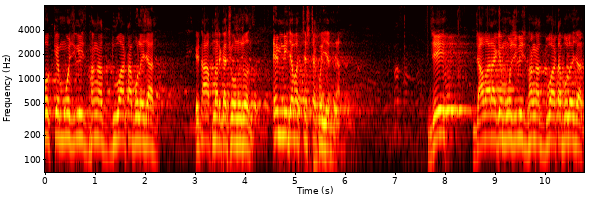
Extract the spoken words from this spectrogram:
পক্ষে মজলিস ভাঙা দুয়াটা বলে যান। এটা আপনার কাছে অনুরোধ, এমনি যাবার চেষ্টা করিয়েন না। যে যাওয়ার আগে মজলিস ভাঙা দুয়াটা বলে যান।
